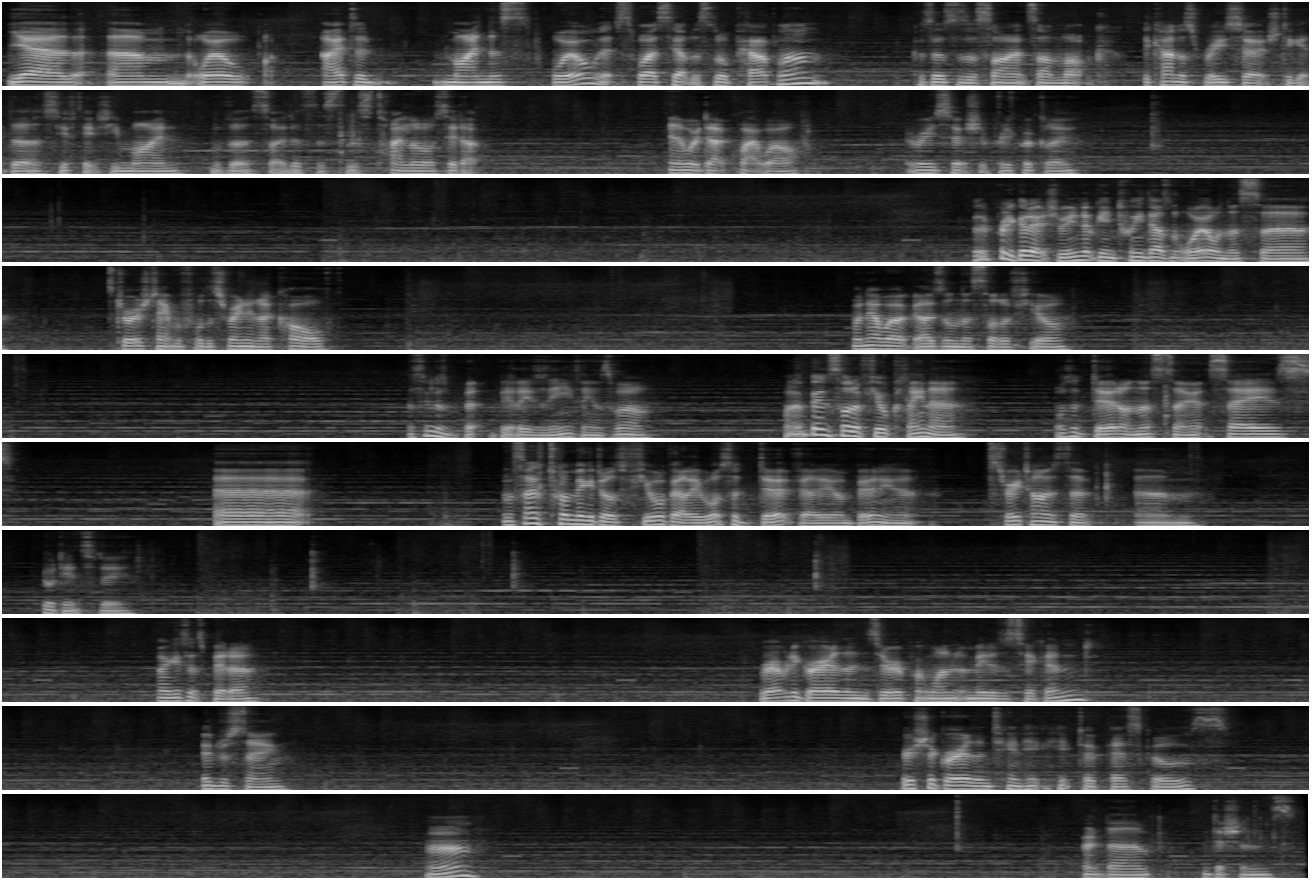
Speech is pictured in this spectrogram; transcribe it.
Yeah, the, um, the oil. I had to mine this oil. That's why I set up this little power plant because this is a science unlock they can't just research to get the so actually mine with the so there's this this tiny little setup. And it worked out quite well. I researched it pretty quickly. They're pretty good actually. We ended up getting 20,000 oil in this uh, storage tank before this ran out of coal. Well now work goes on this solid fuel. This thing just barely does anything as well. Why not burn solid fuel cleaner? What's the dirt on this thing? It says... Uh... Says 12 megajoules fuel value, what's the dirt value on burning it? It's three times the um, fuel density. I guess it's better. Gravity greater than 0.1 meters a second. Interesting. Pressure greater than 10 hectopascals. Huh? Different uh, conditions.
